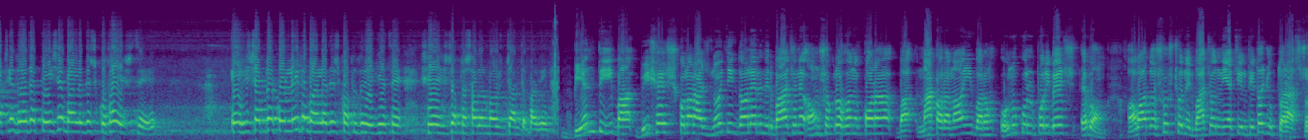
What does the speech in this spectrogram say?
আজকে দু হাজার তেইশে বাংলাদেশ কোথায় এসছে? এই হিসাবটা করলেই তো বাংলাদেশ কতদূর এগিয়েছে, সেই হিসাবটা সাধারণ মানুষ জানতে পারবে। বিএনপি বা বিশেষ কোন রাজনৈতিক দলের নির্বাচনে অংশগ্রহণ করা বা না করা নয়, বরং অনুকূল পরিবেশ এবং অবাধ সুষ্ঠু নির্বাচন নিয়ে চিন্তিত যুক্তরাষ্ট্র।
